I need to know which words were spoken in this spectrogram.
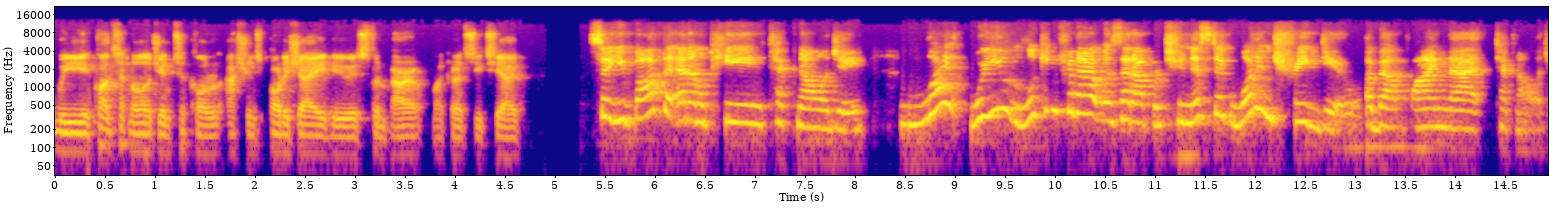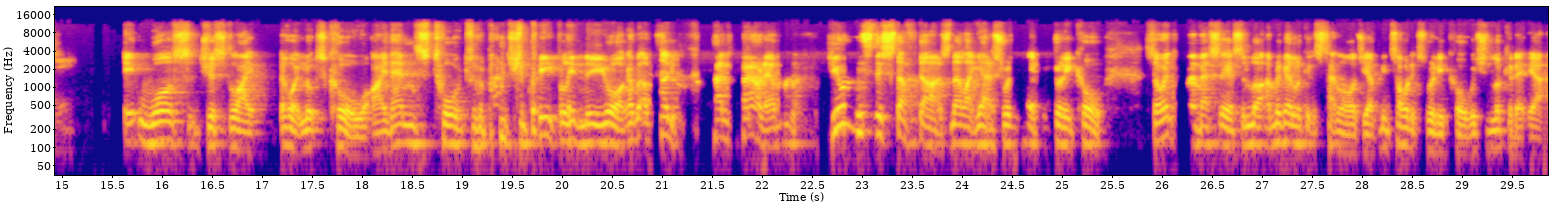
we acquired the technology and took on Ashwin's protege, who is Flint Barrow, my current CTO. So you bought the NLP technology. What were you looking for that? Was that opportunistic? What intrigued you about buying that technology? It was just like, oh, it looks cool. I then talked to a bunch of people in New York. I'm, I'm telling you, transparent. I'm do you know what this, this stuff does? And they're like, yeah, it's really, it's really cool. So I went to my investigator. I said, look, I'm going to go look at this technology. I've been told it's really cool. We should look at it. Yeah.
